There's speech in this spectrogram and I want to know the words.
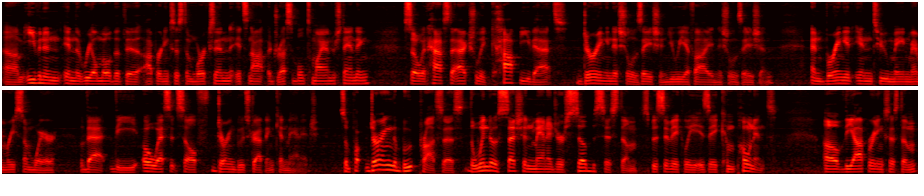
Um, even in, in the real mode that the operating system works in, it's not addressable to my understanding. So it has to actually copy that during initialization, UEFI initialization, and bring it into main memory somewhere that the OS itself during bootstrapping can manage. So p- during the boot process, the Windows Session Manager subsystem specifically is a component of the operating system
